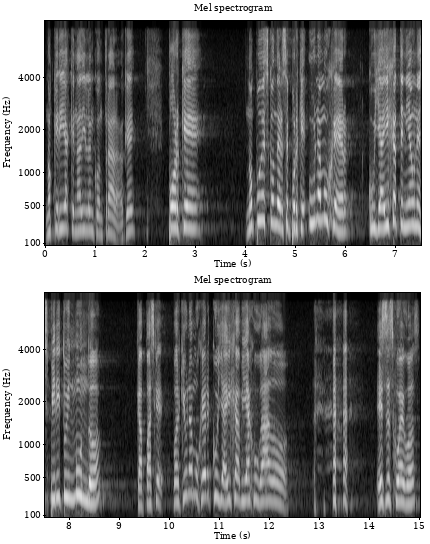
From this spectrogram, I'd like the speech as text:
No quería que nadie lo encontrara, ¿ok? Porque no pudo esconderse porque una mujer cuya hija tenía un espíritu inmundo, capaz que, porque una mujer cuya hija había jugado esos juegos,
